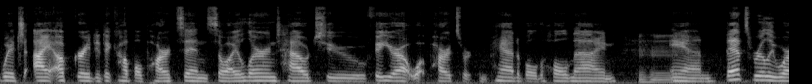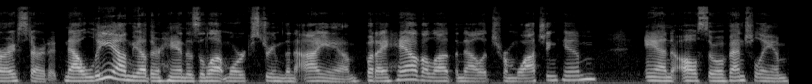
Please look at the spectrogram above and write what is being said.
which I upgraded a couple parts in. So I learned how to figure out what parts were compatible, the whole nine. Mm-hmm. And that's really where I started. Now, Lee, on the other hand, is a lot more extreme than I am, but I have a lot of the knowledge from watching him. And also, eventually, I'm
